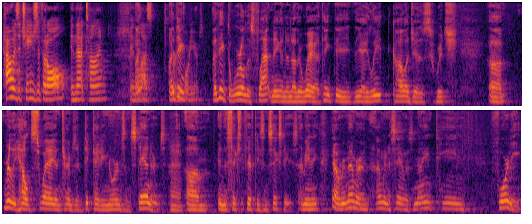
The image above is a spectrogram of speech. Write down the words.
How has it changed, if at all, in that time, in the last 30, I think, 40 years? I think the world is flattening in another way. I think the, the elite colleges, which uh, really held sway in terms of dictating norms and standards Mm-hmm. um, in the 60, 50s and 60s. I mean, you know, remember, I'm going to say it was 1940,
